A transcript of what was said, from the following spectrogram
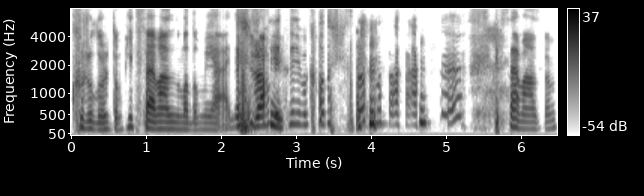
kurulurdum. Hiç sevmezdim adamı yani. Rahmetli gibi konuşsam. Hiç sevmezdim.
